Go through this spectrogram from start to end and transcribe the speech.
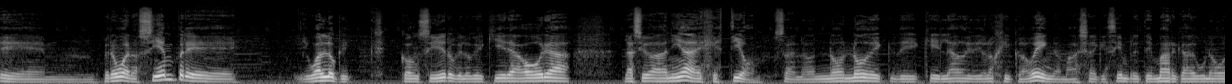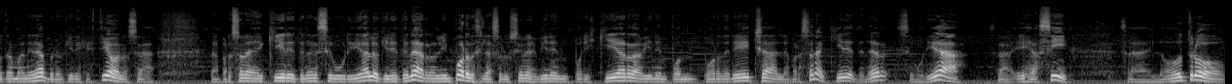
Em, pero bueno, siempre, igual lo que considero que lo que quiere ahora la ciudadanía es gestión, o sea, no, no, no de, qué lado ideológico venga, más allá de que siempre te marca de alguna u otra manera, pero quiere gestión, o sea, la persona que quiere tener seguridad lo quiere tener, no le importa si las soluciones vienen por izquierda, vienen por, derecha, la persona quiere tener seguridad, o sea, es así, o sea, lo otro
